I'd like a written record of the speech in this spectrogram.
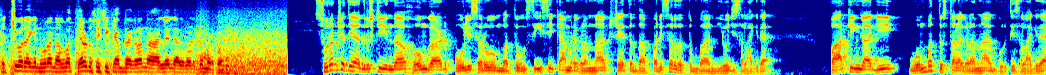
ಹೆಚ್ಚುವರಿಯಾಗಿ ನೂರ ನಲವತ್ತೆರಡು ಸಿ ಸಿ ಕ್ಯಾಮ್ರಾಗಳನ್ನು ಅಲ್ಲಲ್ಲಿ ಅಳವಡಿಕೆ ಮಾಡ್ಕೊಂಡಿದ್ದೀವಿ. ಸುರಕ್ಷತೆಯ ದೃಷ್ಟಿಯಿಂದ ಹೋಮ್ಗಾರ್ಡ್, ಪೊಲೀಸರು ಮತ್ತು ಸಿಸಿ ಕ್ಯಾಮ್ರಾಗಳನ್ನು ಕ್ಷೇತ್ರದ ಪರಿಸರದ ತುಂಬ ನಿಯೋಜಿಸಲಾಗಿದೆ. ಪಾರ್ಕಿಂಗಾಗಿ ಒಂಬತ್ತು ಸ್ಥಳಗಳನ್ನು ಗುರುತಿಸಲಾಗಿದೆ.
